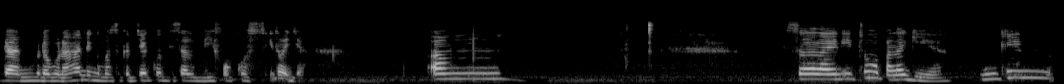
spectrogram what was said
Dan mudah-mudahan dengan masa kerja gue bisa lebih fokus. Itu aja. Um, selain itu apa lagi ya? Mungkin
